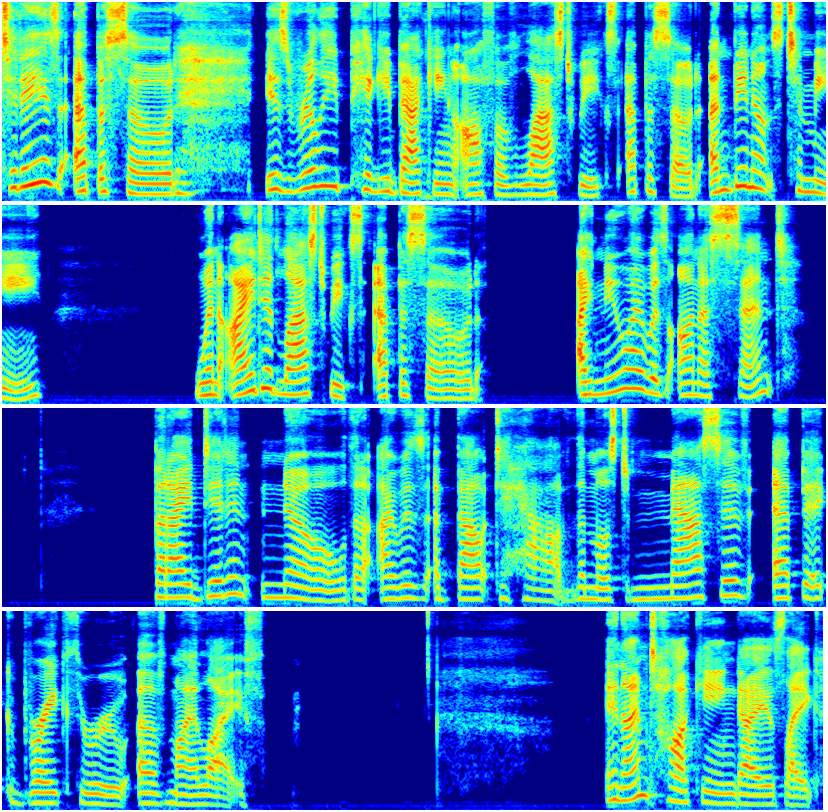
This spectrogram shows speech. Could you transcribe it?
Today's episode is really piggybacking off of last week's episode. Unbeknownst to me, when I did last week's episode, I knew I was on a scent, but I didn't know that I was about to have the most massive, epic breakthrough of my life. And I'm talking, guys, like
